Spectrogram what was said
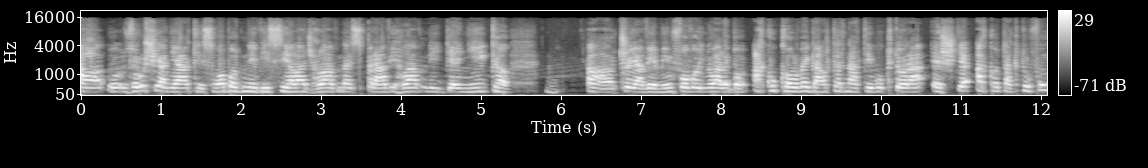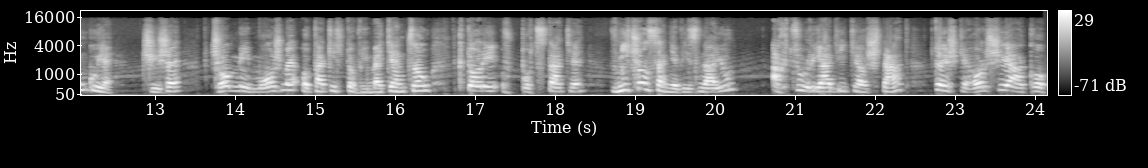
a e, zrušia nejaký slobodný vysielač, hlavné správy, hlavný denník, a čo ja viem, infovojnu alebo akúkoľvek alternatívu, ktorá ešte ako takto funguje. Čiže čo my môžeme o takýchto vymetencov, ktorí v podstate v ničom sa nevyznajú a chcú riadiť štát, to je ešte horšie ako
